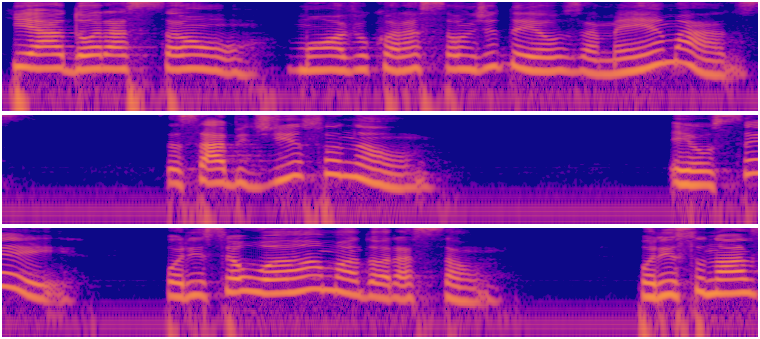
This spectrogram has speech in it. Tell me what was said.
que a adoração move o coração de Deus. Amém, amados? Você sabe disso ou não? Eu sei. Por isso eu amo a adoração. Por isso nós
